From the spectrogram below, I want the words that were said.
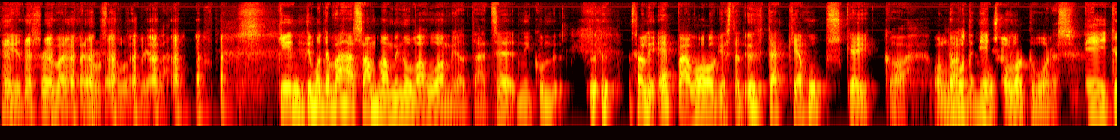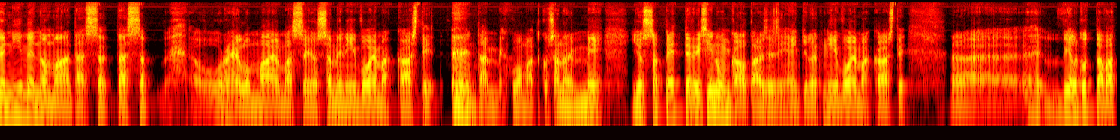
Kiitos, hyvät perustelut vielä. Kiinnitti muuten vähän samaa minulla huomiota, että se, niin kun, se oli epäloogista, että yhtäkkiä hups keikkaa. Ollaan no, mutta muussa ulottuvuudessa. Eikö nimenomaan tässä, tässä urheilun maailmassa, jossa me niin voimakkaasti, tai me, huomaatko sanoin me, jossa Petteri sinun kaltaisesi henkilöt niin voimakkaasti äh, vilkuttavat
